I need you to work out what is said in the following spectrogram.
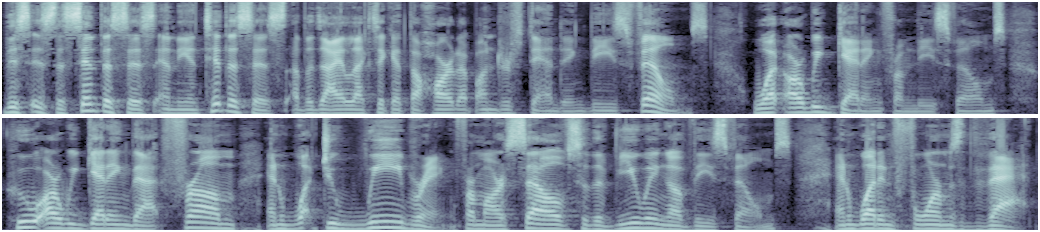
This is the synthesis and the antithesis of the dialectic at the heart of understanding these films. What are we getting from these films? Who are we getting that from? And what do we bring from ourselves to the viewing of these films? And what informs that,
